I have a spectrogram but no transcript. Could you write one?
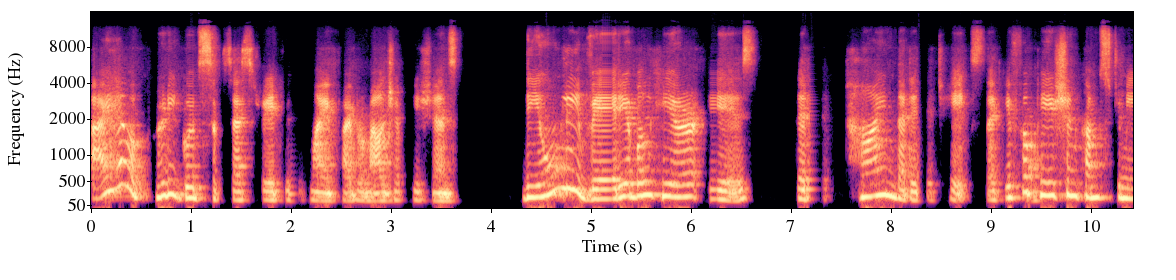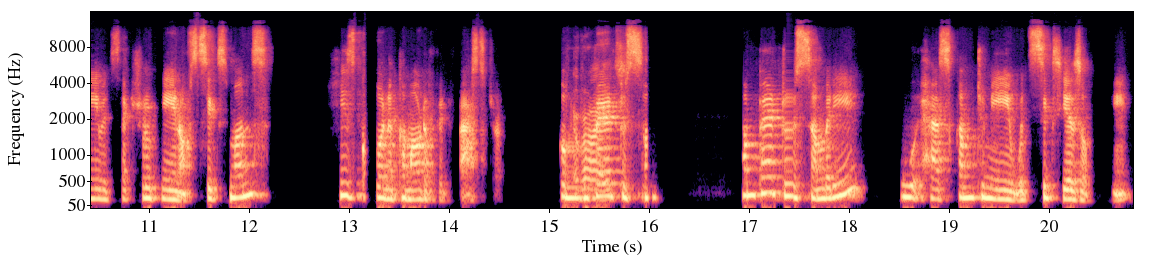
I have a pretty good success rate with my fibromyalgia patients. The only variable here is the time that it takes. Like if a patient comes to me with sexual pain of six months, he's going to come out of it faster compared right. to some compared to somebody who has come to me with six years of pain.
